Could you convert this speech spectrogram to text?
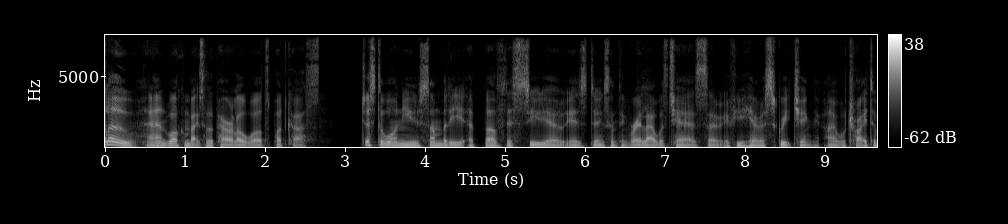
Hello, and welcome back to the Parallel Worlds podcast. Just to warn you, somebody above this studio is doing something very loud with chairs, so if you hear a screeching, I will try to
